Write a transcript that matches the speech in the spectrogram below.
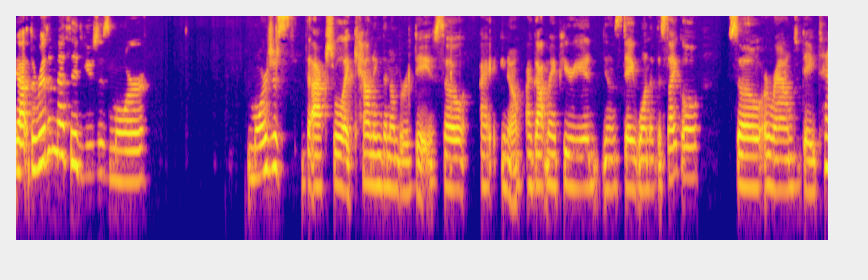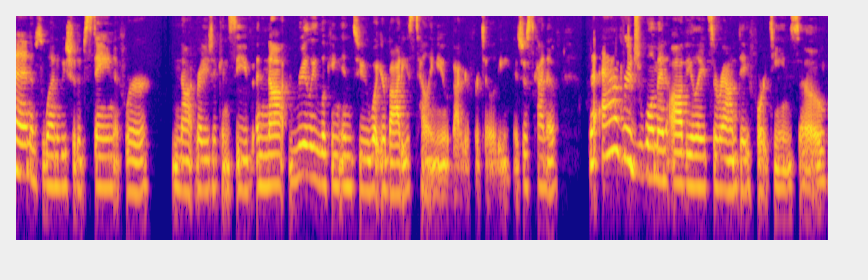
Yeah, the rhythm method uses more more just the actual like counting the number of days. So I, you know, I got my period, you know, it's day 1 of the cycle. So around day 10 is when we should abstain if we're not ready to conceive and not really looking into what your body is telling you about your fertility. It's just kind of the average woman ovulates around day 14. So,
